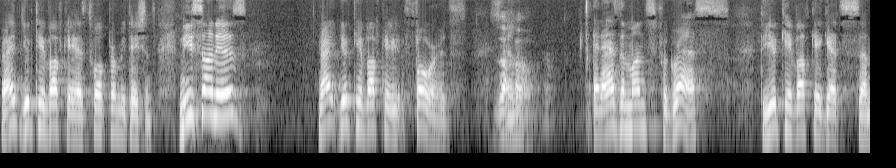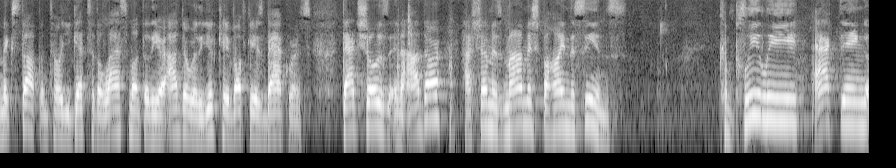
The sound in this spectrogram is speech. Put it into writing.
Right? Yud Ke Vav Ke has 12 permutations. Nisan is, right? Yud Ke Vav Ke forwards. Zachar. And as the months progress, the Yud Ke Vav gets uh, mixed up until you get to the last month of the year Adar, where the Yud Ke Vav is backwards. That shows in Adar, Hashem is mamish behind the scenes, completely acting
